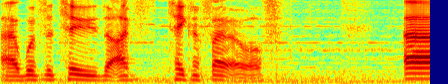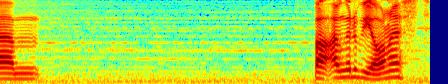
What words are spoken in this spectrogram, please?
Uh, with the two that I've taken a photo of. Um, but I'm going to be honest.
